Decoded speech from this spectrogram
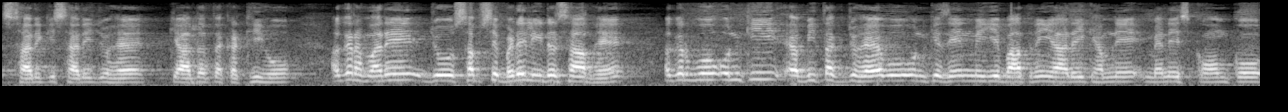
ساری کی ساری جو ہے، قیادت اکٹھی ہو۔ اگر ہمارے جو سب سے بڑے لیڈر صاحب ہیں، اگر وہ ان کی ابھی تک جو ہے، وہ ان کے ذہن میں یہ بات نہیں آ رہی کہ ہم نے، میں نے اس قوم کو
